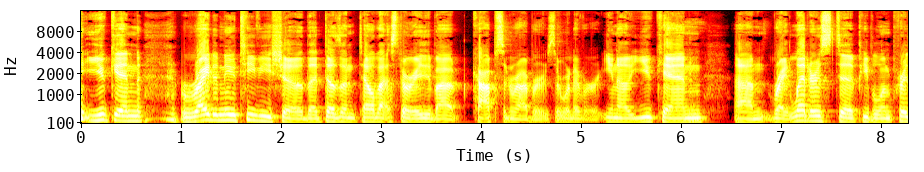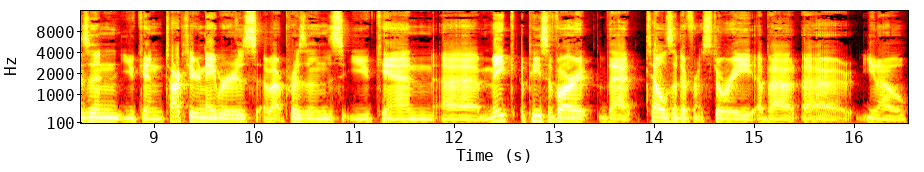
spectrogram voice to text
you can write a new TV show that doesn't tell that story about cops and robbers or whatever. You know, you can um, write letters to people in prison. You can talk to your neighbors about prisons. You can uh, make a piece of art that tells a different story about, uh, you know,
